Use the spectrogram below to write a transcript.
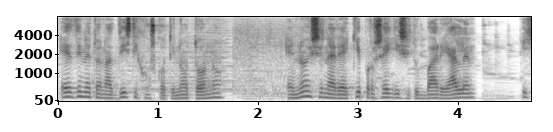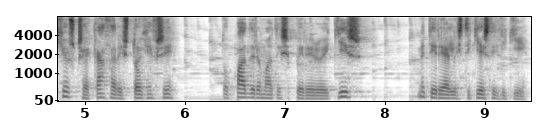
έδινε τον αντίστοιχο σκοτεινό τόνο, ενώ η σεναριακή προσέγγιση του Barry Allen είχε ως ξεκάθαρη στόχευση το πάντρεμα της υπερηρωικής με τη ρεαλιστική αισθητική.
